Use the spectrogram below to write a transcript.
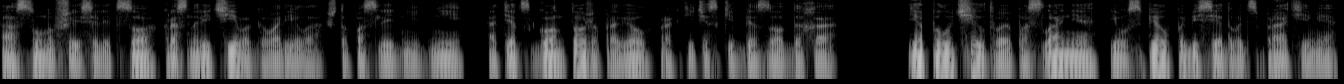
а осунувшееся лицо красноречиво говорило, что последние дни отец Гон тоже провел практически без отдыха. Я получил твое послание и успел побеседовать с братьями.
